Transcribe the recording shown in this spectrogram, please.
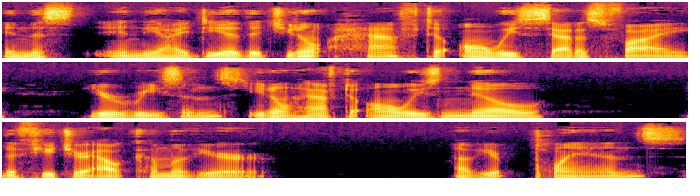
In this, in the idea that you don't have to always satisfy your reasons. You don't have to always know the future outcome of your of your plans,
